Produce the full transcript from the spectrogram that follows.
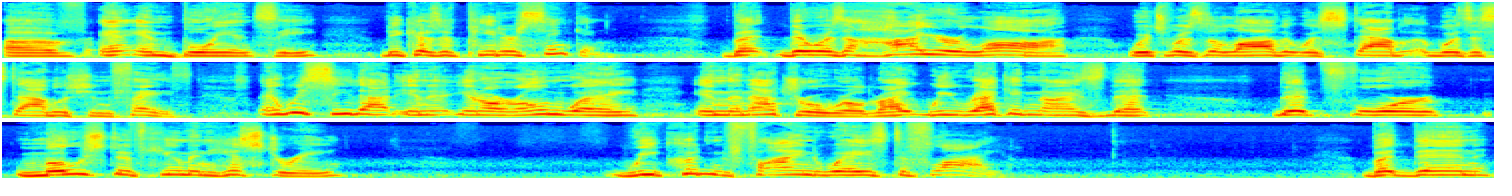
of, and, and buoyancy, because of Peter's sinking. But there was a higher law, which was the law that was, stab- was established in faith. And we see that in, in our own way in the natural world, right? We recognize that, that for most of human history, we couldn't find ways to fly. But then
